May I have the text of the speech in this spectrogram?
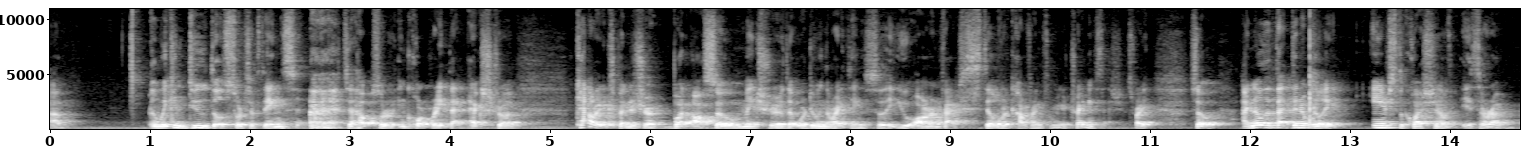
Um, and we can do those sorts of things to help sort of incorporate that extra calorie expenditure, but also make sure that we're doing the right things so that you are in fact still recovering from your training sessions, right? So I know that that didn't really answer the question of is there a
